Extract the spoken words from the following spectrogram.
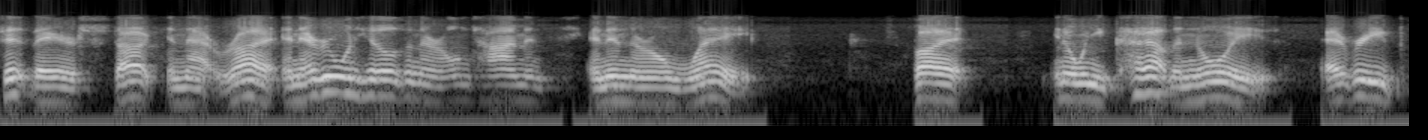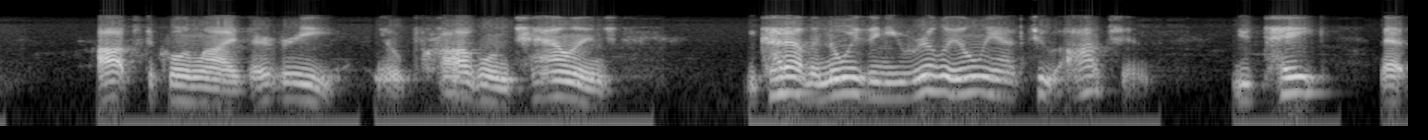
sit there stuck in that rut, and everyone heals in their own time and, and in their own way. But, you know, when you cut out the noise, every obstacle in life, every, you know, problem, challenge, you cut out the noise and you really only have two options. You take that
